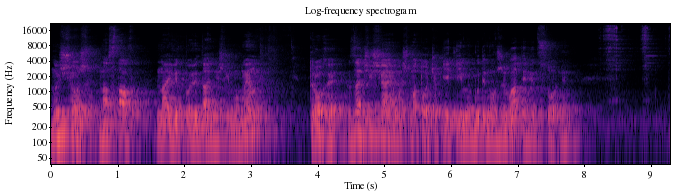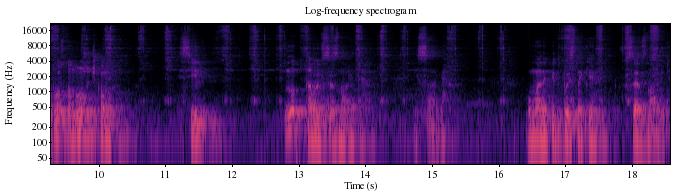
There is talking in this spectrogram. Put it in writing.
Ну що ж, настав найвідповідальніший момент. Трохи зачищаємо шматочок, який ми будемо вживати від солі. Просто ножичком сіль Ну, та ви все знаєте і самі. У мене підписники все знають.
